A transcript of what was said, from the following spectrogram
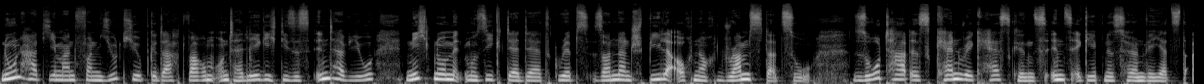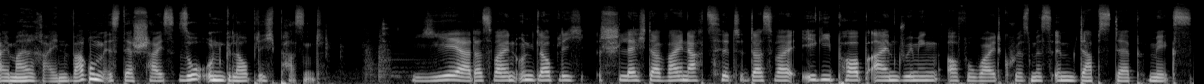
Nun hat jemand von YouTube gedacht, warum unterlege ich dieses Interview nicht nur mit Musik der Death Grips, sondern spiele auch noch Drums dazu. So tat es Kenrick Haskins. Ins Ergebnis hören wir jetzt einmal rein. Warum ist der Scheiß so unglaublich passend? Yeah, das war ein unglaublich schlechter Weihnachtshit. Das war Iggy Pop, I'm Dreaming of a White Christmas im Dubstep-Mix.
